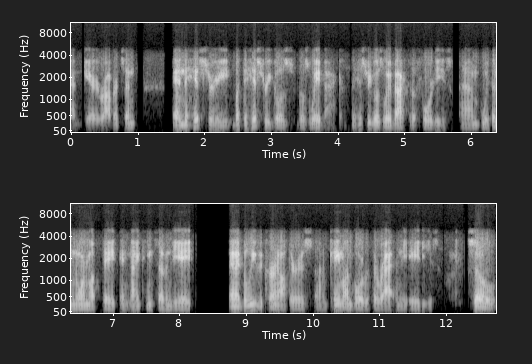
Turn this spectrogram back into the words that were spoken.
and Gary Robertson. And the history, but the history goes, goes way back. The history goes way back to the 40s um, with a norm update in 1978 and I believe the current authors um, came on board with the WRAT in the 80s. So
